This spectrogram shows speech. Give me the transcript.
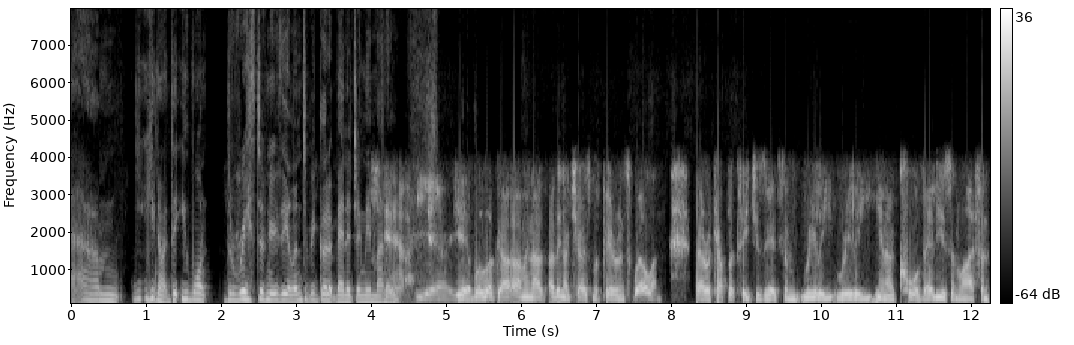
um, you know, that you want the rest of New Zealand to be good at managing their money? Yeah, yeah, yeah. Well, look, I, I mean, I, I, think I chose my parents well, and they were a couple of teachers who had some really, really, you know, core values in life. And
